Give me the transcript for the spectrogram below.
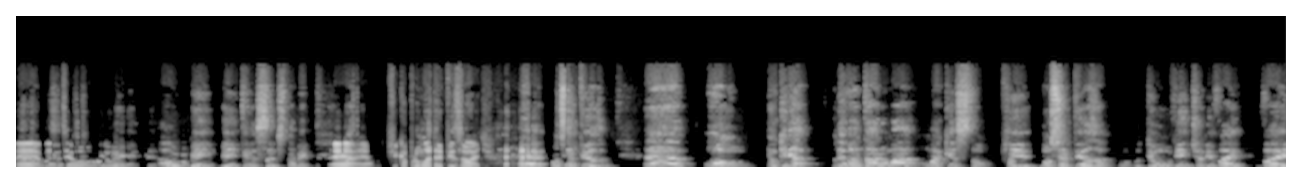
É, é mas eu, eu... Algo bem, bem interessante também. É, mas... é. fica para um outro episódio. É, com certeza. É, Romulo, eu queria levantar uma, uma questão que com certeza o, o, teu ouvinte ali vai, vai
